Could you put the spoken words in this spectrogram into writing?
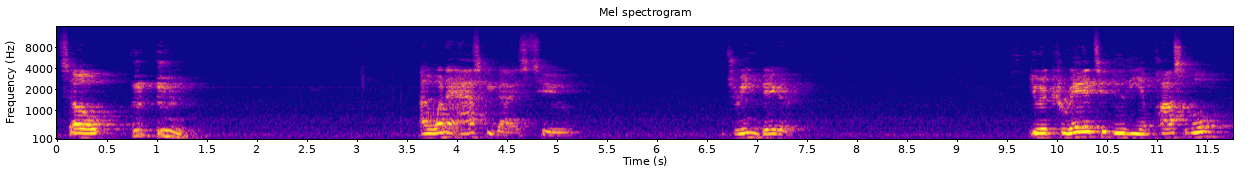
So, I want to ask you guys to dream bigger. You were created to do the impossible.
